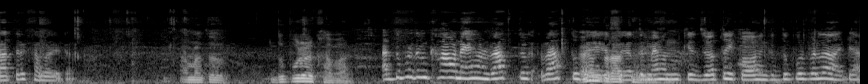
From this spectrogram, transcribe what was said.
রাতের খাবার এটা। আমরা তো দুপুরের খাবার। আর দুপুরে তুমি খাও না এখন রাত তো রাত তো হয়ে গেছে। তুমি এখন কি যতই কও এখন দুপুর বেলা এটা?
